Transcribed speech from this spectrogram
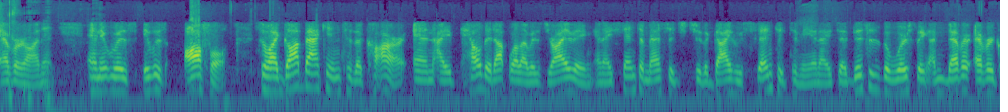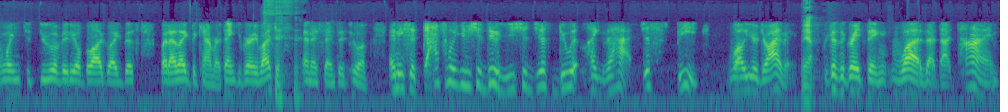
ever on it. And it was, it was awful. So I got back into the car and I held it up while I was driving and I sent a message to the guy who sent it to me and I said, this is the worst thing. I'm never ever going to do a video blog like this, but I like the camera. Thank you very much. and I sent it to him. And he said, that's what you should do. You should just do it like that. Just speak while you're driving. Yeah. Because the great thing was at that time,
